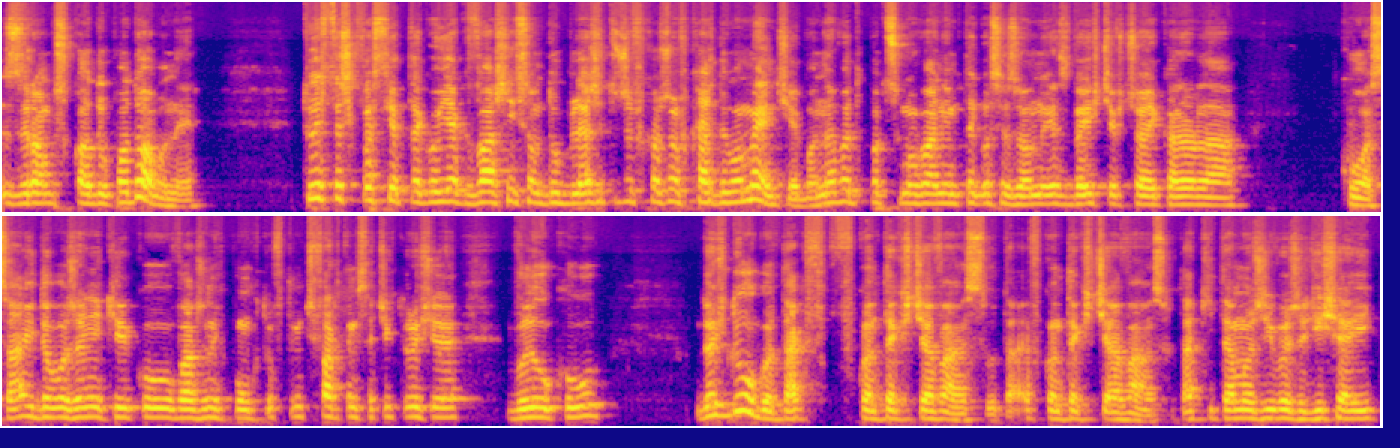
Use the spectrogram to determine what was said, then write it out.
zrąb składu podobny. Tu jest też kwestia tego, jak ważni są dublerzy, którzy wchodzą w każdym momencie, bo nawet podsumowaniem tego sezonu jest wejście wczoraj Karola Kłosa i dołożenie kilku ważnych punktów w tym czwartym secie, który się wylukł dość długo, tak, w, kontekście awansu, tak, w kontekście awansu, tak, i ta możliwość, że dzisiaj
